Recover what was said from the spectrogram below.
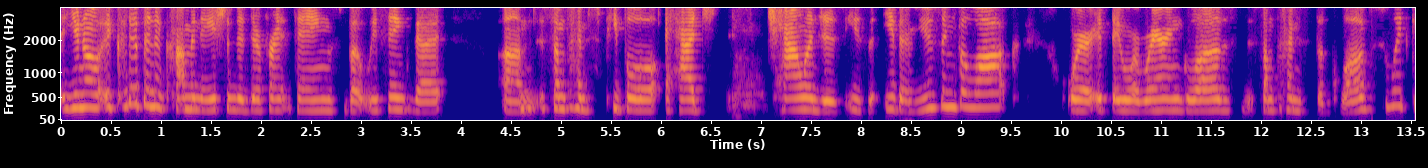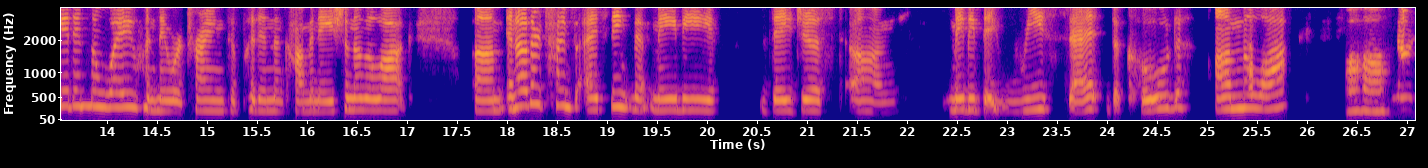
you know, it could have been a combination of different things, but we think that um, sometimes people had challenges either, either using the lock or if they were wearing gloves, sometimes the gloves would get in the way when they were trying to put in the combination of the lock. Um, and other times, I think that maybe they just, um, maybe they reset the code on the lock, Uh-huh, not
